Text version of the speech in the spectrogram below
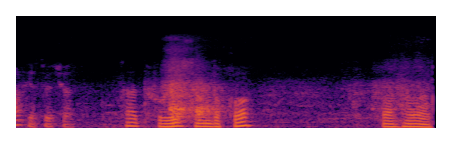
Ҳар хел свет шаст сад фуи сандуқҳо марҳамат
